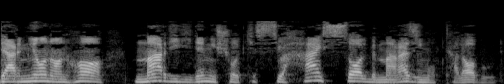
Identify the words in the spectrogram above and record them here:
در میان آنها مردی دیده می‌شد که سی و هشت سال به مرضی مبتلا بود.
